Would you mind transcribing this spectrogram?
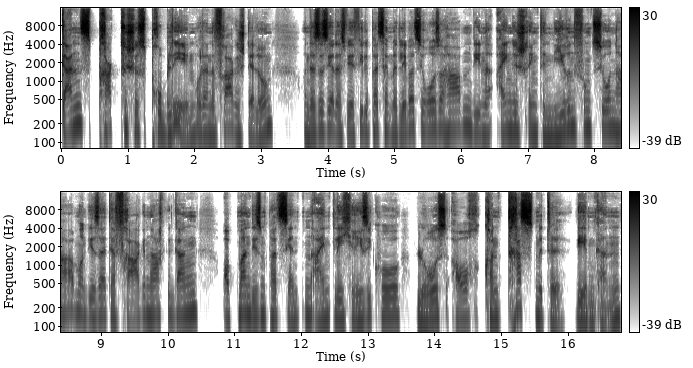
ganz praktisches Problem oder eine Fragestellung. Und das ist ja, dass wir viele Patienten mit Leberzirrhose haben, die eine eingeschränkte Nierenfunktion haben. Und ihr seid der Frage nachgegangen, ob man diesen Patienten eigentlich risikolos auch Kontrastmittel geben kann,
